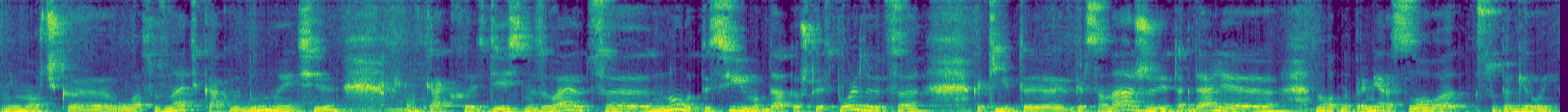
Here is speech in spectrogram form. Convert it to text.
немножечко у вас узнать, как вы думаете, как здесь называются, ну вот из фильмов, да, то, что используется, какие-то персонажи и так далее. Ну вот, например, слово супергерой.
